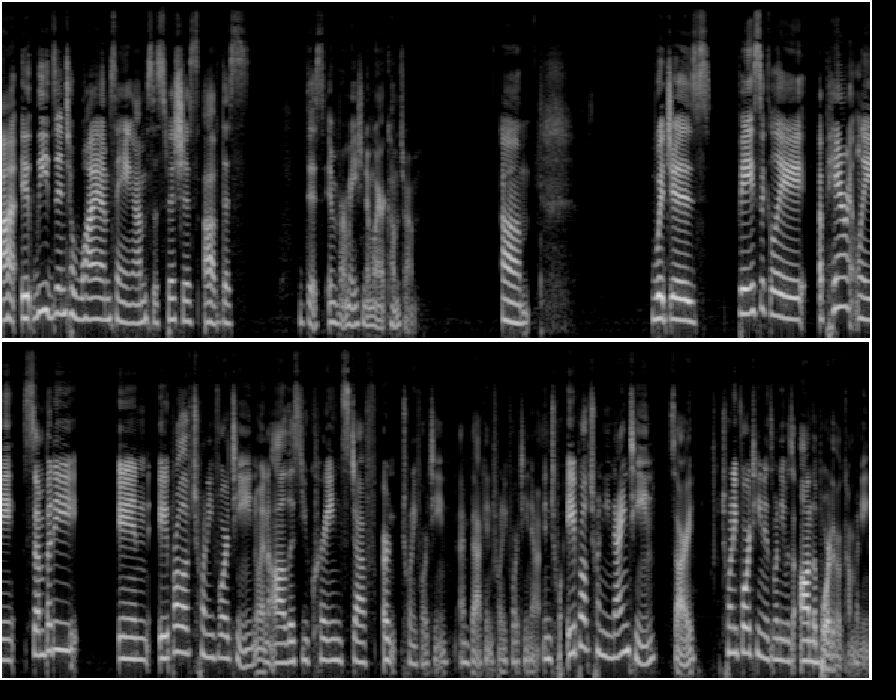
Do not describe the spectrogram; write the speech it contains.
uh, it leads into why I'm saying I'm suspicious of this this information and where it comes from. Um, which is basically apparently somebody in April of 2014 when all this Ukraine stuff or 2014 I'm back in 2014 now. In tw- April of 2019 sorry 2014 is when he was on the board of the company.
